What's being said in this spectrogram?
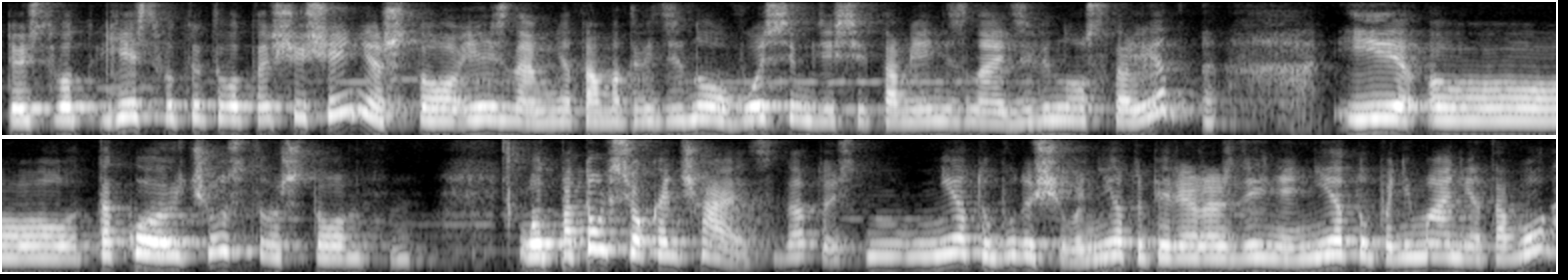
То есть вот есть вот это вот ощущение, что, я не знаю, мне там отведено 80, там, я не знаю, 90 лет, и э, такое чувство, что вот потом все кончается, да, то есть нету будущего, нету перерождения, нету понимания того,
